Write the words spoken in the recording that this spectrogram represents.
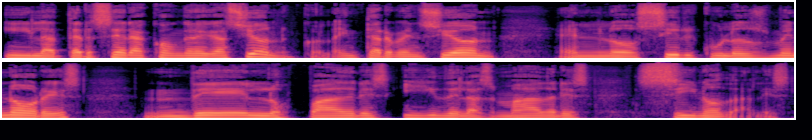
y la tercera congregación, con la intervención en los círculos menores de los padres y de las madres sinodales.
